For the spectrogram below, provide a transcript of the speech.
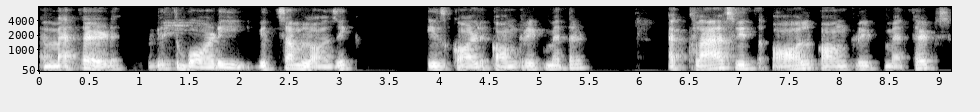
a method with body, with some logic is called concrete method. A class with all concrete methods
